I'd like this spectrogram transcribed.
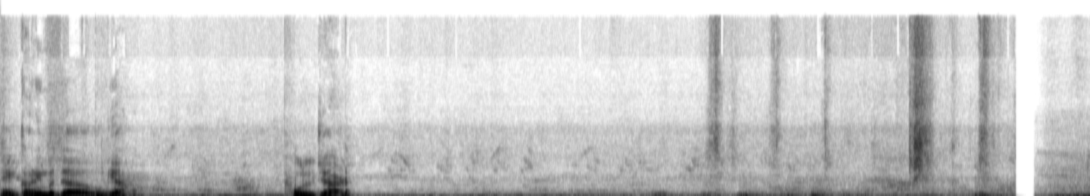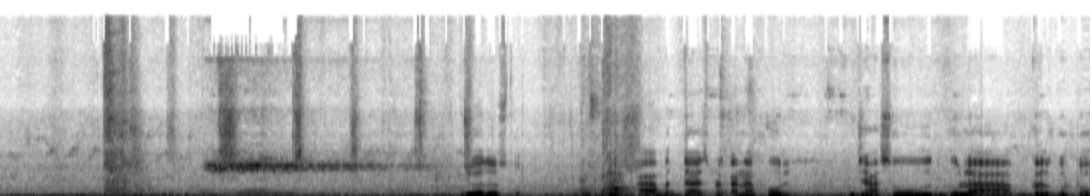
એ ઘણી બધા ઉગ્યા ફૂલ ઝાડ જુઓ દોસ્તો આ બધા જ પ્રકારના ફૂલ, જાસૂદ, ગુલાબ, ગલગોટો,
